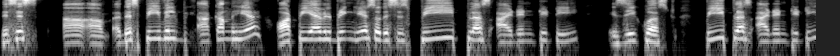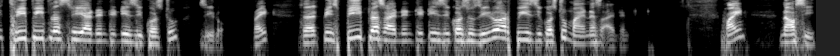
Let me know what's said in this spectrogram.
this is, uh, uh, this P will uh, come here or P I will bring here. So this is P plus identity is equals to P plus identity, 3P plus 3 identity is equals to 0, right? So that means P plus identity is equals to 0 or P is equals to minus identity. Fine. Now see,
